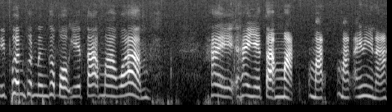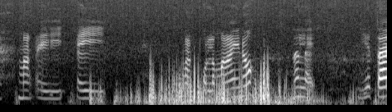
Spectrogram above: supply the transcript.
มีเพื่อนคนหนึ่งเขาบอกเยตะมาว่า ให้ให้เยตะหมักหมักหมักไอ้นี่นะหมักไอ้ไอ้หมักผลไม้เนาะนั่นแหละเยตะ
